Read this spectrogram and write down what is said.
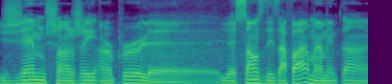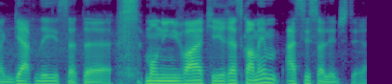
j'aime changer un peu le, le sens des affaires, mais en même temps garder cette, euh, mon univers qui reste quand même assez solide, je dirais.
